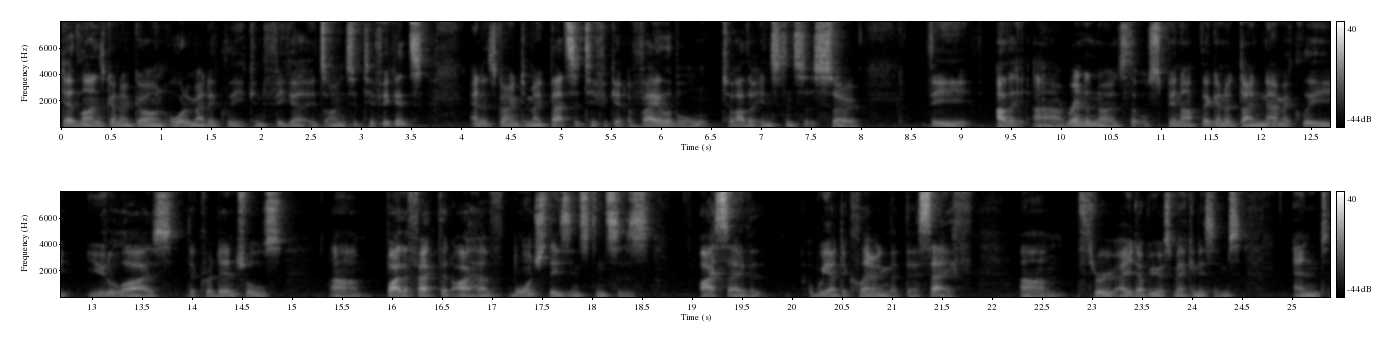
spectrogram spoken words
Deadline's going to go and automatically configure its own certificates, and it's going to make that certificate available to other instances. So the other uh, render nodes that will spin up, they're going to dynamically utilize the credentials um, by the fact that I have launched these instances. I say that we are declaring that they're safe um, through AWS mechanisms, and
